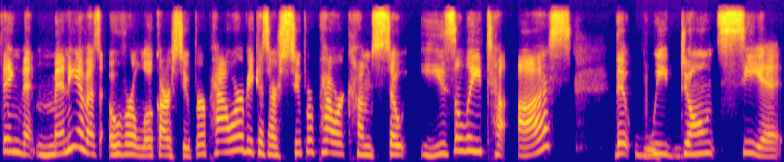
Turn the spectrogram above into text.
thing that many of us overlook our superpower because our superpower comes so easily to us that we mm-hmm. don't see it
